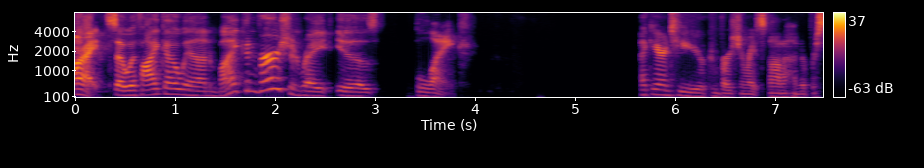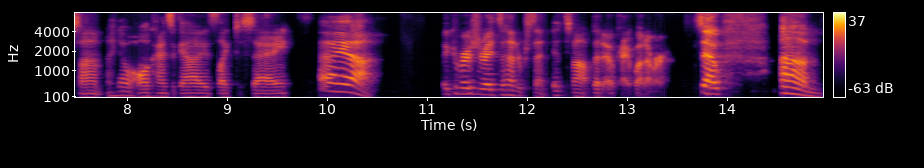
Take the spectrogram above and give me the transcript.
right, so if I go in, my conversion rate is blank. I guarantee you your conversion rate's not 100%. I know all kinds of guys like to say, oh, yeah, the conversion rate's 100%. It's not, but okay, whatever. So, um,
